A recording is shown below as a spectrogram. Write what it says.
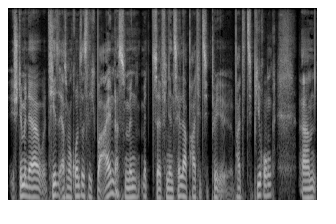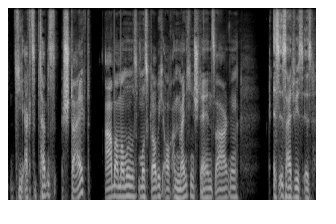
Ich stimme der These erstmal grundsätzlich überein, dass mit, mit finanzieller Partizip Partizipierung ähm, die Akzeptanz steigt, aber man muss, muss glaube ich, auch an manchen Stellen sagen, es ist halt wie es ist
